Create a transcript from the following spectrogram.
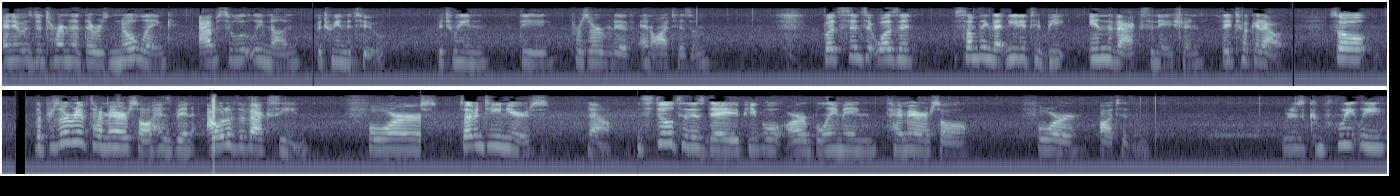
and it was determined that there was no link, absolutely none, between the two, between the preservative and autism. But since it wasn't something that needed to be in the vaccination, they took it out. So the preservative thimerosal has been out of the vaccine for 17 years now. And still to this day, people are blaming thimerosal for autism which is completely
